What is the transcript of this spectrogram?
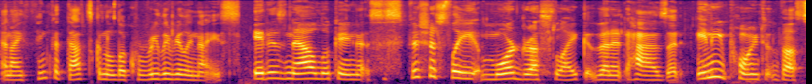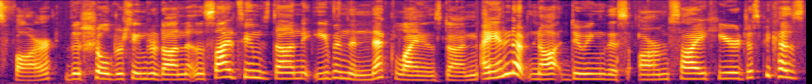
and I think that that's going to look really, really nice. It is now looking suspiciously more dress-like than it has at any point thus far. The shoulder seams are done, the side seams done, even the neckline is done. I ended up not doing this armscye here just because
